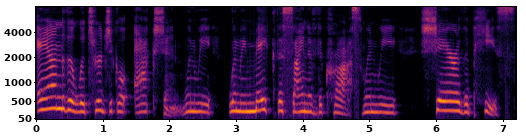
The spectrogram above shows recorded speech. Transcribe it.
and the liturgical action when we when we make the sign of the cross, when we share the peace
